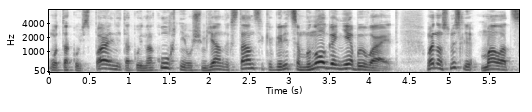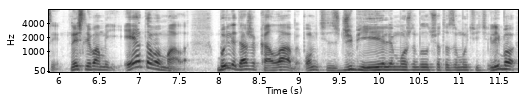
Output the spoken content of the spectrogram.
вот такой в спальне, такой на кухне. В общем, Яндекс станций, как говорится, много не бывает. В этом смысле молодцы. Но если вам и этого мало, были даже коллабы. Помните, с JBL можно было что-то замутить. Либо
